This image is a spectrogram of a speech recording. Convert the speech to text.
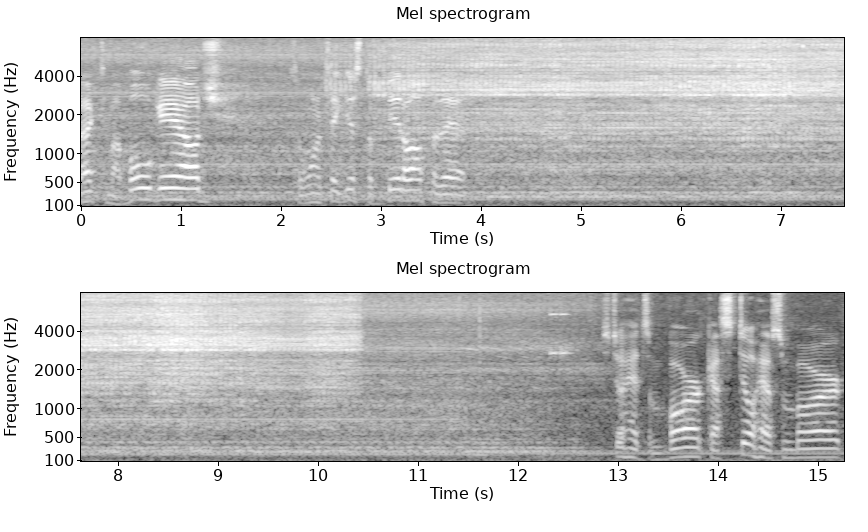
Back to my bowl gouge. So I want to take just a bit off of that. Still had some bark. I still have some bark.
